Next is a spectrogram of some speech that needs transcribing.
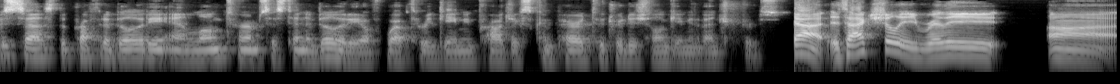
assess the profitability and long term sustainability of Web3 gaming projects compared to traditional gaming ventures? Yeah, it's actually really uh,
